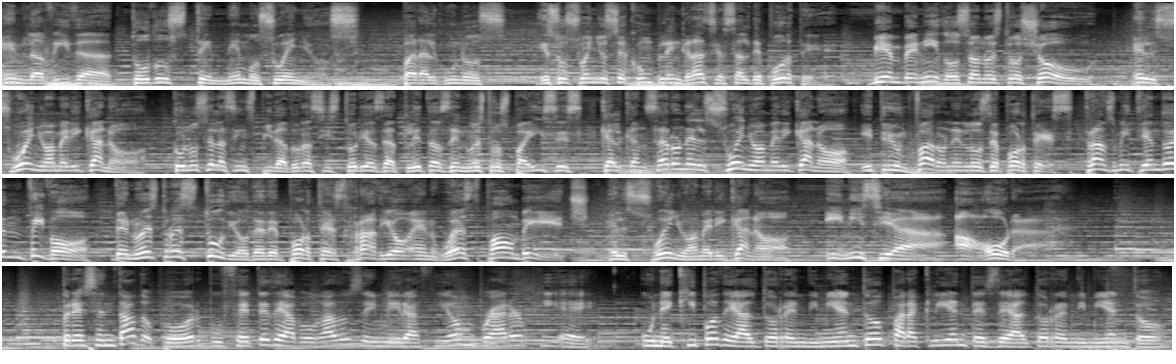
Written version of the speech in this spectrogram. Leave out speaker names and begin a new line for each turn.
En la vida todos tenemos sueños. Para algunos, esos sueños se cumplen gracias al deporte. Bienvenidos a nuestro show, El Sueño Americano. Conoce las inspiradoras historias de atletas de nuestros países que alcanzaron el sueño americano y triunfaron en los deportes, transmitiendo en vivo de nuestro estudio de Deportes Radio en West Palm Beach. El Sueño Americano inicia ahora.
Presentado por Bufete de Abogados de Inmigración Brader PA, un equipo de alto rendimiento para clientes de alto rendimiento.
